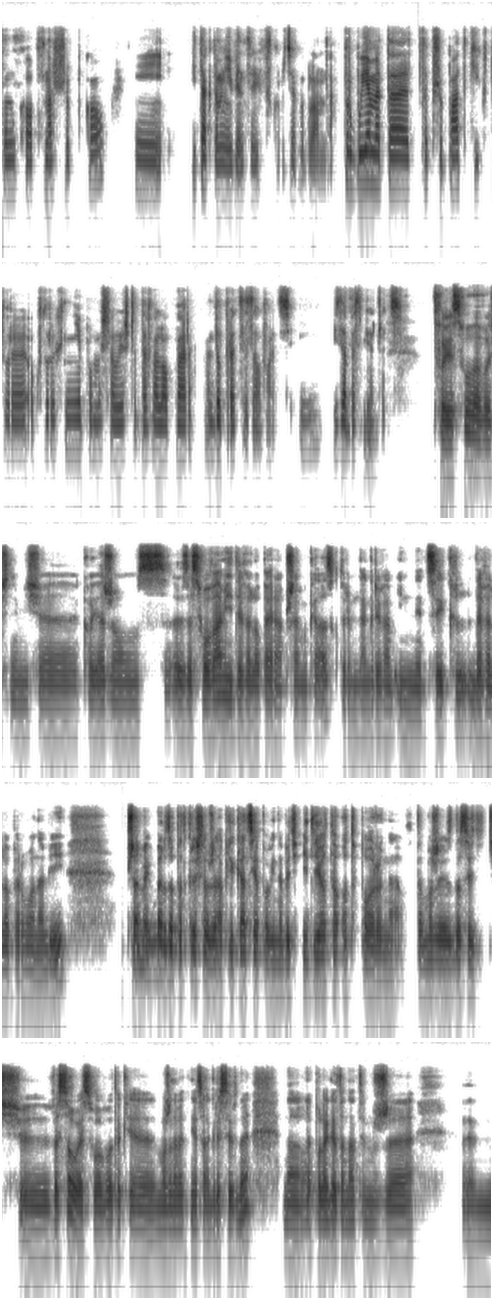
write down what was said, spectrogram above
ten kod na szybko i, i tak to mniej więcej w skrócie wygląda. Próbujemy te, te przypadki, które, o których nie pomyślał jeszcze deweloper, doprecyzować i, i zabezpieczyć. Twoje słowa właśnie mi się kojarzą z, ze słowami dewelopera Przemka, z którym nagrywam inny cykl, Developer Wannabe. Przemek bardzo podkreślał, że aplikacja powinna być idioto-odporna. To może jest dosyć e, wesołe słowo, takie może nawet nieco agresywne, no ale polega to na tym, że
